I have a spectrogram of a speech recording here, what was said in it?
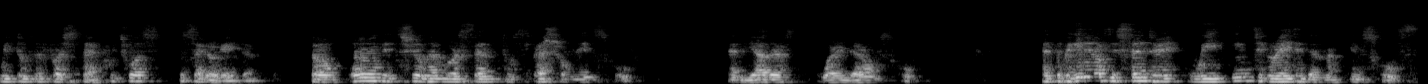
we took the first step, which was to segregate them. So all these children were sent to special needs schools, and the others were in their own school. At the beginning of this century, we integrated them in schools,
